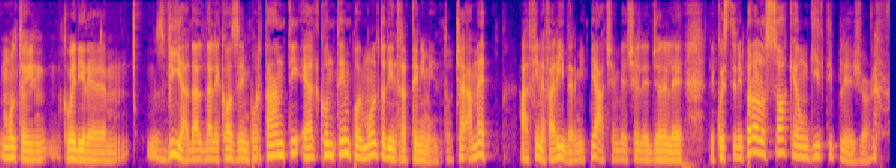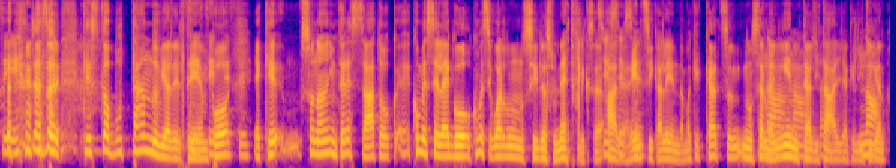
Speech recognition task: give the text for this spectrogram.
molto in, come dire, svia dal, dalle cose importanti e al contempo è molto di intrattenimento. Cioè a me alla fine fa ridere, mi piace invece leggere le, le questioni, però lo so che è un guilty pleasure, sì. cioè, che sto buttando via del sì, tempo sì, e che sono interessato, è come se leggo, come se guardo un serial su Netflix, ah, Renzi Calenda, ma che cazzo non serve no, a niente no, all'Italia certo. che litigano, no.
